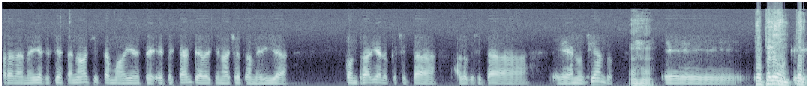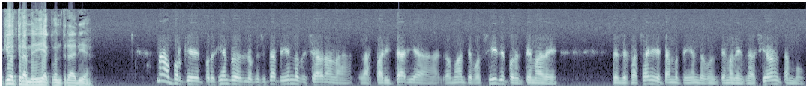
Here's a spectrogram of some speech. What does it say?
para la medida que sea esta noche, estamos ahí expectantes a ver que no haya otra medida contraria a lo que se está a lo que se está eh, anunciando. Ajá. Eh, perdón, ¿por qué otra medida contraria? No, porque, por ejemplo, lo que se está pidiendo es que se abran las paritarias lo más antes posible por el tema de del desfasaje que estamos teniendo con el tema de la inflación, estamos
